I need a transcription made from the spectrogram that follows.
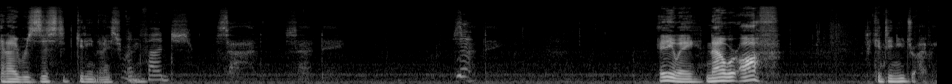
and I resisted getting ice cream. And fudge. Sad, sad Anyway, now we're off to continue driving.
